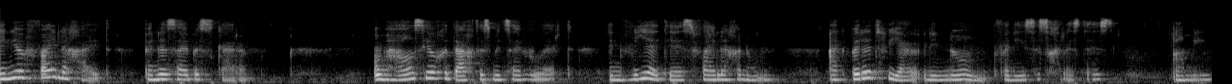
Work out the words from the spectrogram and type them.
en jou veiligheid binne sy beskerming. Omhels jou gedagtes met sy woord en weet jy is veilig in hom. Ek bid dit vir jou in die naam van Jesus Christus. Amen.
